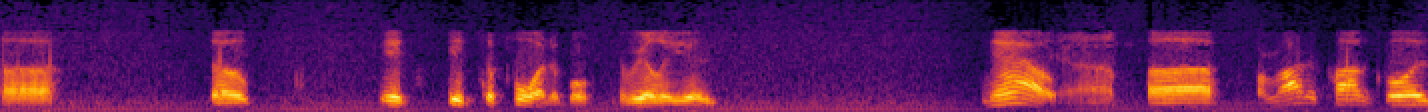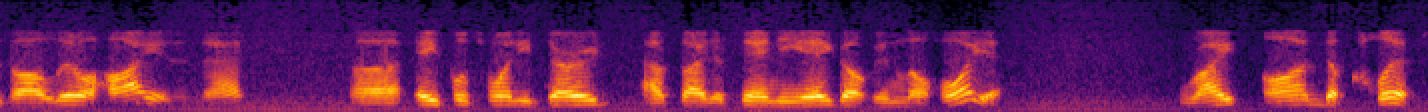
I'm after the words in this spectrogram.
Uh, so it's it's affordable. It really is. Now, Yeah. uh, a lot of concours are a little higher than that. Uh, April 23rd, outside of San Diego in La Jolla, right on the cliffs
